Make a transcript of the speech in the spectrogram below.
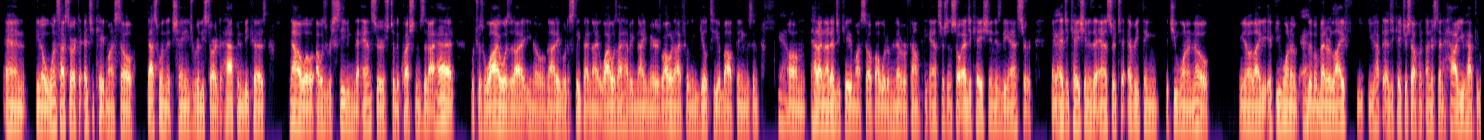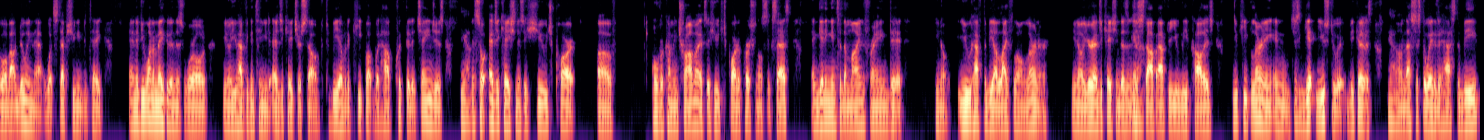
and you know once I started to educate myself that's when the change really started to happen because now I was receiving the answers to the questions that I had, which was why was I, you know, not able to sleep at night? Why was I having nightmares? Why was I feeling guilty about things? And yeah. um, had I not educated myself, I would have never found the answers. And so education is the answer. And yeah. education is the answer to everything that you want to know. You know, like if you want to yeah. live a better life, you have to educate yourself and understand how you have to go about doing that, what steps you need to take. And if you want to make it in this world, you know you have to continue to educate yourself to be able to keep up with how quick that it changes yeah. and so education is a huge part of overcoming trauma it's a huge part of personal success and getting into the mind frame that you know you have to be a lifelong learner you know your education doesn't yeah. just stop after you leave college you keep learning and just get used to it because yeah. um, that's just the way that it has to be.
